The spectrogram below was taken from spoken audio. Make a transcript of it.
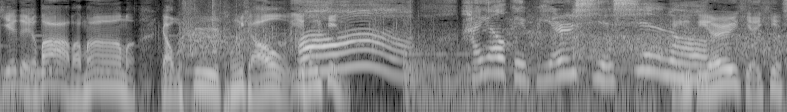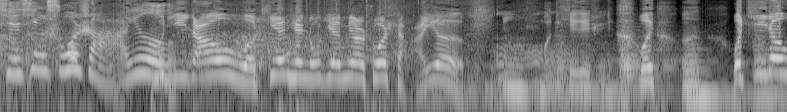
写给爸爸妈妈、老师、同学一封信，啊，还要给别人写信给。别人写信。写信说啥呀？不知道啊，天天都见面，说啥呀？嗯，我给写给谁？我嗯，我知道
